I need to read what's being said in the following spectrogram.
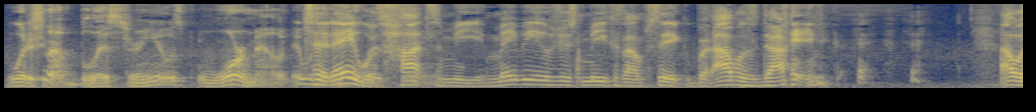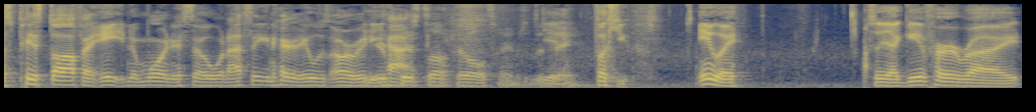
What it's not blistering. It was warm out. It was today was hot to me. Maybe it was just me because I'm sick, but I was dying. I was pissed off at eight in the morning, so when I seen her, it was already You're hot. pissed off at all times of the yeah, day. fuck you. Anyway, so yeah, I give her a ride,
